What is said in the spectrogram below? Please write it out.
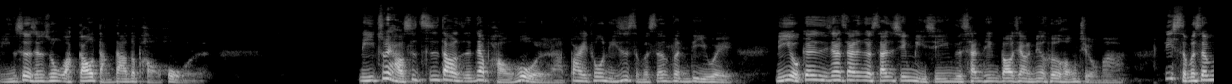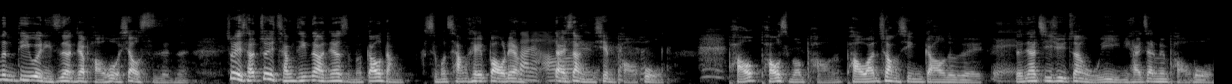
影射成说哇，高档大家都跑货了。你最好是知道人家跑货了啦，拜托你是什么身份地位？你有跟人家在那个三星米其林的餐厅包厢里面喝红酒吗？你什么身份地位？你知道人家跑货，笑死人了。最常最常听到人家什么高档什么长黑爆亮戴上眼线跑货，跑跑什么跑？跑完创新高，对不对？对人家继续赚五亿，你还在那边跑货，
